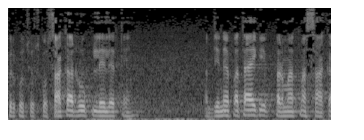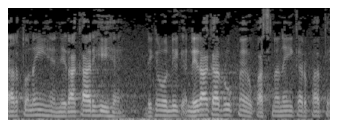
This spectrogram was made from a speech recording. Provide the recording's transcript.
फिर कुछ उसको साकार रूप ले लेते हैं। अब जिन्हें पता है कि परमात्मा साकार तो नहीं है, निराकार ही है, लेकिन वो निराकार रूप में उपासना नहीं कर पाते।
